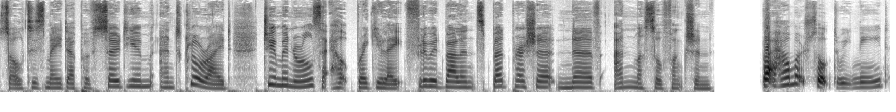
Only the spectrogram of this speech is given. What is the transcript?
Salt is made up of sodium and chloride, two minerals that help regulate fluid balance, blood pressure, nerve, and muscle function. But how much salt do we need,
